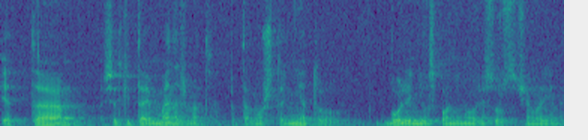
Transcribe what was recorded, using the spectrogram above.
это все-таки тайм-менеджмент, потому что нету более невосполнимого ресурса, чем время.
